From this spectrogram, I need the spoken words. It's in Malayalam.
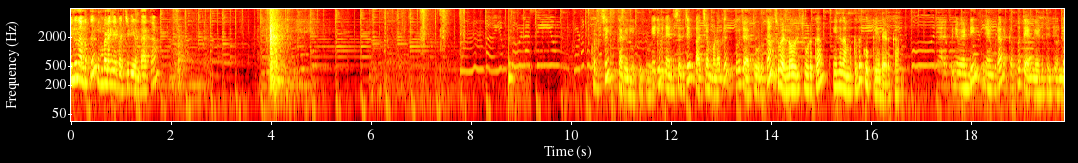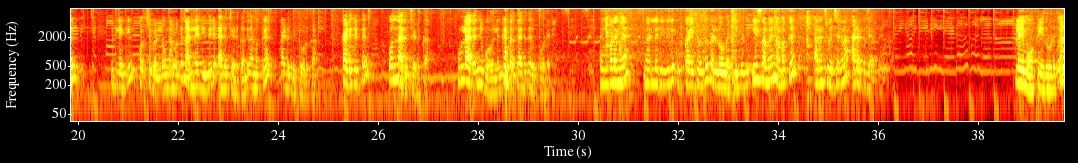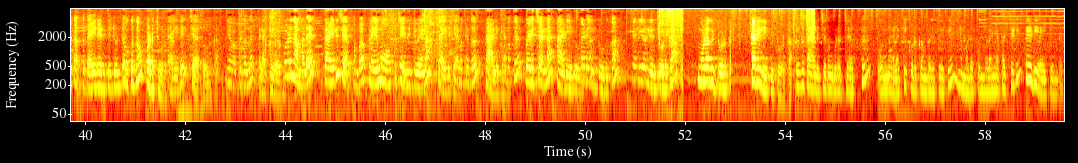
ഇന്ന് നമുക്ക് കുമ്പളങ്ങ പച്ചടി ഉണ്ടാക്കാം. കുറച്ച് കറിയിലേക്ക് ഇട്ടു എരിവിനനുസരിച്ച് പച്ചമുളക് ചേർത്ത് കൊടുക്കാം. കുറച്ച് വെള്ളം ഒഴിച്ചു കൊടുക്കാം. ഇനി നമുക്കിത് കുക്ക് ചെയ്തെടുക്കാം. അരപ്പിന് വേണ്ടി ഞാൻ ഇവിടെ കപ്പ് തേങ്ങ എടുത്തിട്ടുണ്ട്. ഇതിലേക്ക് കുറച്ച് വെള്ളവും നമുക്ക് നല്ല രീതിയിൽ അരച്ചെടുക്കാം. നമുക്ക് കടുക് ഇട്ട് കൊടുക്കാം. കടുകിട്ട് ഒന്ന് അരച്ചെടുക്കാം. ഉള്ള അരഞ്ഞു പോകില്ല കേട്ടോ? തരുതരിപ്പോടെ. കുമ്പളങ്ങ നല്ല രീതിയിൽ കുക്കായിട്ടുണ്ട് വെള്ളവും വറ്റിയിട്ടുണ്ട്. ഈ സമയം നമുക്ക് അരച്ചു വെച്ചേക്കണം അരപ്പ് ചേർത്ത് കൊടുക്കാം. ഫ്ലെയിം ഓഫ് ചെയ്ത് കൊടുക്കാം. കപ്പ് തൈര് എടുത്തിട്ടുണ്ട്. നമുക്കൊന്ന് ഉടച്ചു കൊടുക്കാം. തൈര് ചേർത്ത് കൊടുക്കാം. ഇനി നമുക്കിതൊന്ന് ഇളക്കി ഇപ്പോഴും നമ്മൾ തൈര് ചേർക്കുമ്പോൾ ഫ്ലെയിം ഓഫ് ചെയ്തിട്ട് വേണം തൈര് നമുക്കിത് താളിക്കാം. നമുക്ക് വെളിച്ചെണ്ണ ആഡ് ചെയ്ത് കടി കടുക് ഇട്ട് കൊടുക്കാം. ചെറിയുള്ളി ഇട്ട് കൊടുക്കാം. മുളക് ഇട്ട് കൊടുക്കാം. കറി ലീഫ് ഇട്ട് കൊടുക്കാം. ഇത് താളിച്ചതും കൂടെ ചേർത്ത് ഒന്ന് ഇളക്കി കൊടുക്കുമ്പോഴത്തേക്കും നമ്മുടെ കുമ്പളങ്ങ പച്ചടി റെഡി ആയിട്ടുണ്ട്.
